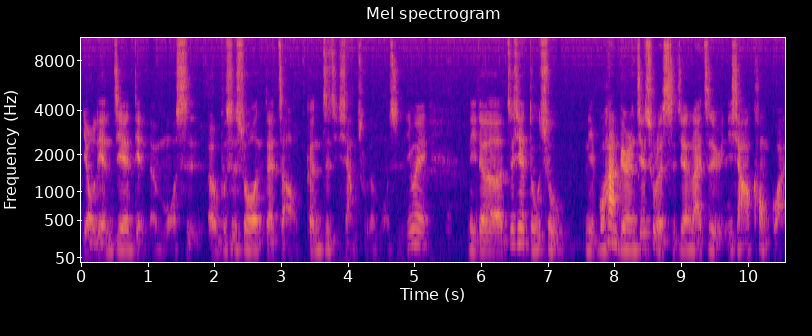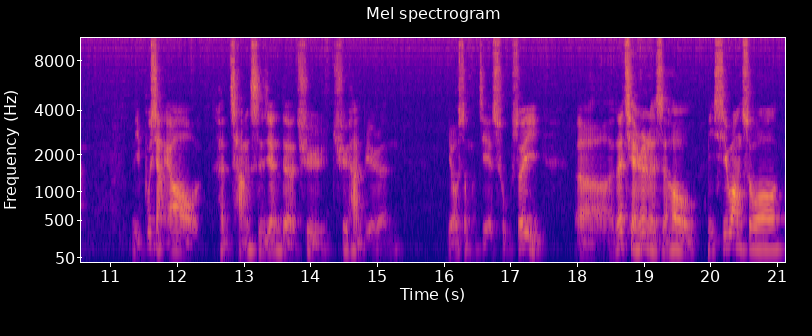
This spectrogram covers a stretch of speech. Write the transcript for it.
有连接点的模式，而不是说你在找跟自己相处的模式。因为你的这些独处你不和别人接触的时间来自于你想要控管，你不想要很长时间的去去和别人有什么接触，所以呃，在前任的时候，你希望说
